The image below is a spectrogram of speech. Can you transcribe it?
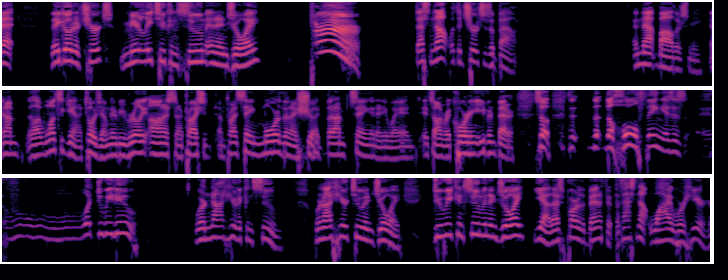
that they go to church merely to consume and enjoy, that's not what the church is about. And that bothers me. And I'm once again, I told you I'm going to be really honest, and I probably should. I'm probably saying more than I should, but I'm saying it anyway, and it's on recording, even better. So the the, the whole thing is is what do we do? We're not here to consume. We're not here to enjoy. Do we consume and enjoy? Yeah, that's part of the benefit, but that's not why we're here.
